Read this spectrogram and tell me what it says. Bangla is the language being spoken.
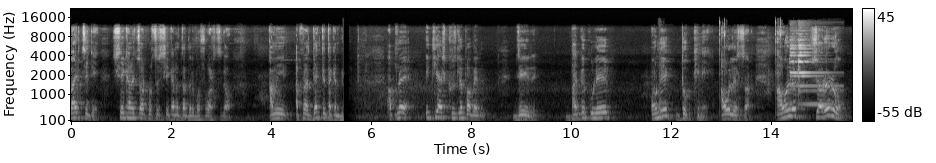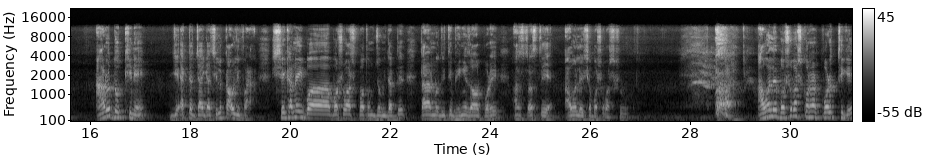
বাইর থেকে সেখানে চর পড়ছে সেখানে তাদের বসবাস ছিল। আমি আপনারা দেখতে থাকেন। আপনি ইতিহাস খুঁজলে পাবেন যে ভাগ্যকুলের অনেক দক্ষিণে আওলের চর। আওলের চরেরও আরও দক্ষিণে যে একটা জায়গা ছিল কাউলিপাড়া। সেখানেই বসবাস প্রথম জমিদারদের। তারা নদীতে ভেঙে যাওয়ার পরে আস্তে আস্তে আওলে এসে বসবাস শুরু করে। আওয়ালে বসবাস করার পর থেকে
